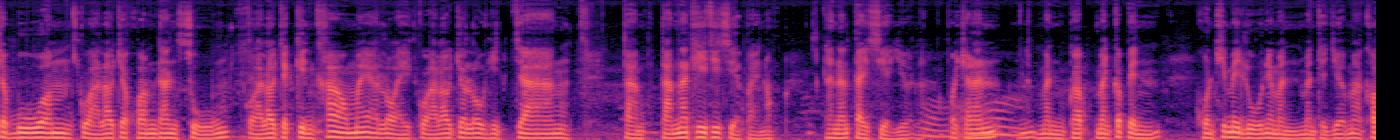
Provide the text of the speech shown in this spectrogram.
จะบวม กว่าเราจะความดันสูง กว่าเราจะกินข้าวไม่อร่อย กว่าเราจะโลหิตจาง ตามตามหน้าที่ที่เสียไปเนาะอันนั้นไตเสียเยอะแล้วเพราะฉะนั้นมันก็มันก็เป็นคนที่ไม่รู้เนี่ยมันมันจะเยอะมากเขา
